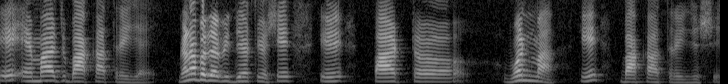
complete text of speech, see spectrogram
એ એમાં જ બાકાત રહી જાય. ઘણા બધા વિદ્યાર્થીઓ છે એ પાર્ટ વનમાં એ બાકાત રહી જશે.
